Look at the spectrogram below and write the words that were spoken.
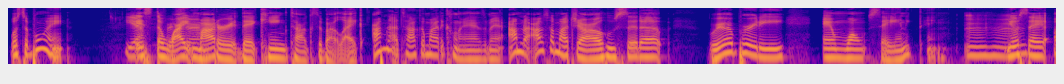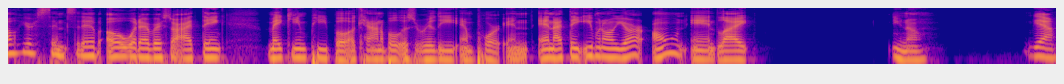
what's the point? Yeah, it's the white sure. moderate that King talks about. Like, I'm not talking about the Klansmen. I'm not. I'm talking about y'all who sit up real pretty and won't say anything. Mhm. You'll say, "Oh, you're sensitive," oh, whatever. So I think making people accountable is really important, and I think even on your own end, like, you know, Yeah.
